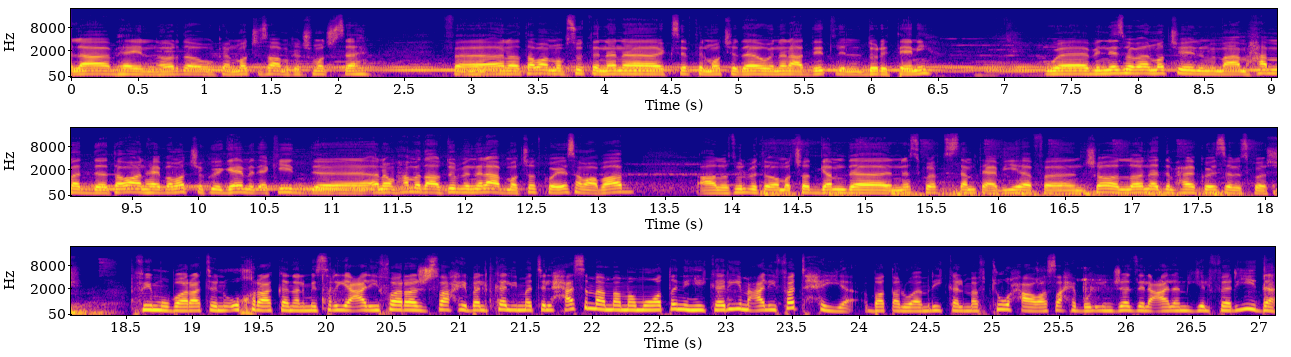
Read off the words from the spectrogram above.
لاعب هايل النهارده وكان ماتش صعب. كانش ماتش سهل. فأنا طبعا مبسوط إن أنا كسبت الماتش ده وإن أنا عديت للدور الثاني وبالنسبة بقى الماتش مع محمد طبعا هيبقى ماتش جامد أكيد. أنا ومحمد على طول بنلعب ماتشات كويسة مع بعض. على طول بتبقى ماتشات جامدة الناس كلها بتستمتع بيها فإن شاء الله نقدم حاجة كويسة للسكواش. في مباراة أخرى كان المصري علي فرج صاحب الكلمة الحسم أمام مواطنه كريم علي فتحي بطل أمريكا المفتوحة وصاحب الإنجاز العالمي الفريد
